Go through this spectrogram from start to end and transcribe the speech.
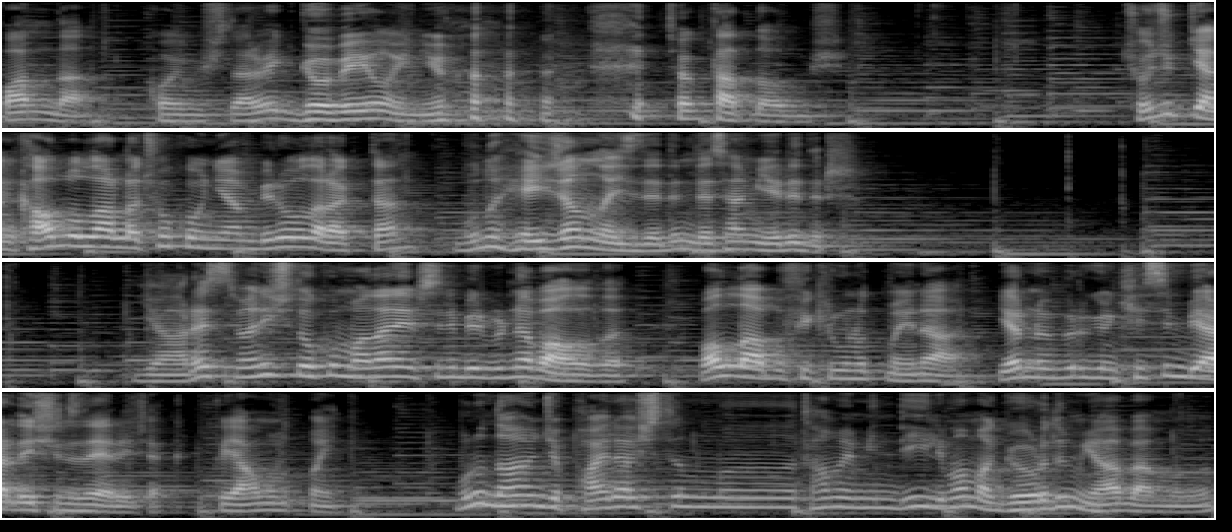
Panda koymuşlar ve göbeği oynuyor. çok tatlı olmuş. Çocukken kablolarla çok oynayan biri olaraktan bunu heyecanla izledim desem yeridir. Ya resmen hiç dokunmadan hepsini birbirine bağladı. Vallahi bu fikri unutmayın ha. Yarın öbür gün kesin bir yerde işinize yarayacak. Kıyamı unutmayın. Bunu daha önce paylaştım mı tam emin değilim ama gördüm ya ben bunu.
